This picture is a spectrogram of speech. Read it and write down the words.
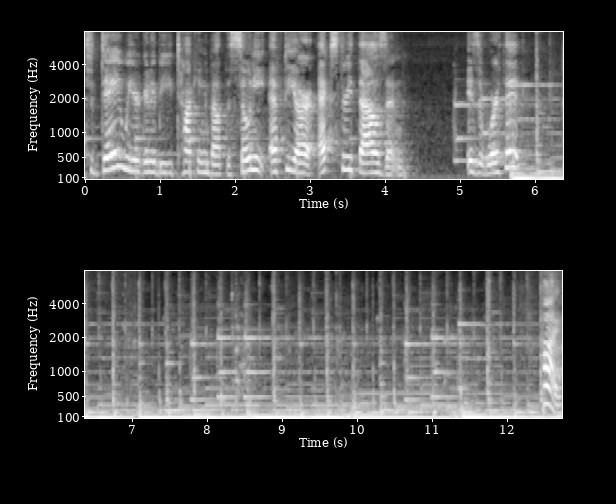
Today we are going to be talking about the Sony FDR X3000. Is it worth it? Hi,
